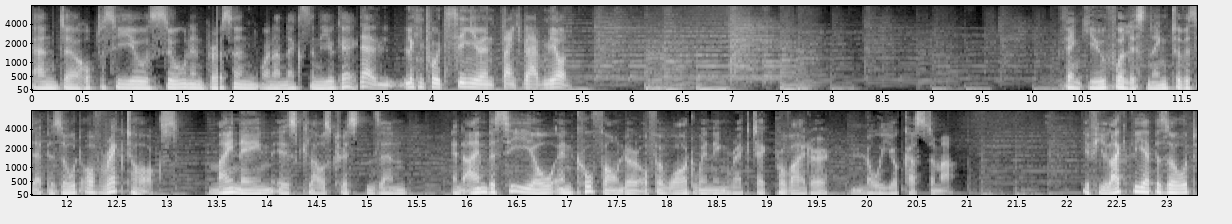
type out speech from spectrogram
And uh, hope to see you soon in person when I'm next in the UK. No, looking forward to seeing you and thank you for having me on. Thank you for listening to this episode of Reg Talks. My name is Claus Christensen, and I'm the CEO and co founder of award winning RegTech provider Know Your Customer. If you liked the episode,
